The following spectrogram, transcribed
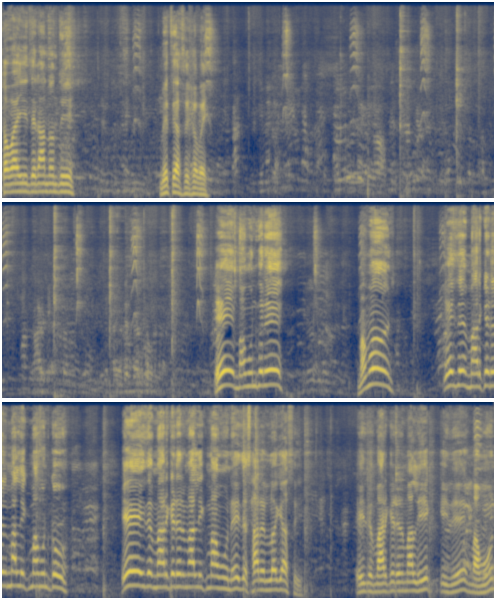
সবাই ঈদের আনন্দে মেতে আছে সবাই। এই মামুন করে মামুন, এই যে মার্কেটের মালিক মামুন কো। এই যে মার্কেটের মালিক মামুন, এই যে সারের লগে আছে। এই যে মার্কেটের মালিক, এই যে মামুন।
